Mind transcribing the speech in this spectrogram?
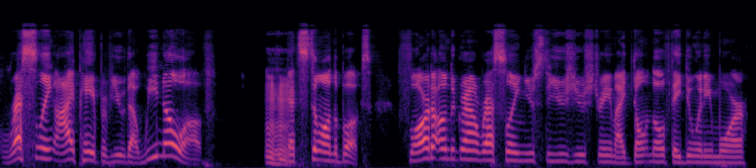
wrestling eye pay per view that we know of Mhm. that's still on the books. Florida Underground Wrestling used to use Ustream. I don't know if they do anymore.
